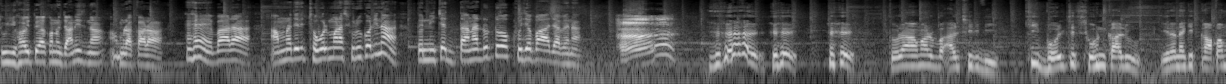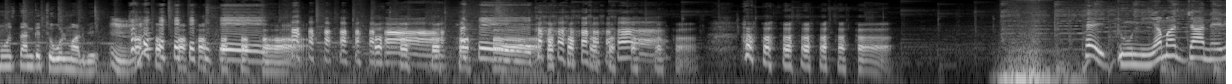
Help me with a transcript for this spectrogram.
তুই হয়তো এখনও জানিস না আমরা কারা। হ্যাঁ বাড়া আমরা যদি ছোবল মারা শুরু করি না তো নিচের দানা দুটো খুঁজে পাওয়া যাবে না। তোরা আমার বাল ছিড়বি। কি বলছে শোন কালু? এরা নাকি কাপা মোস্তানকে চোবল মারবে। হেই টুনি আমার জানের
